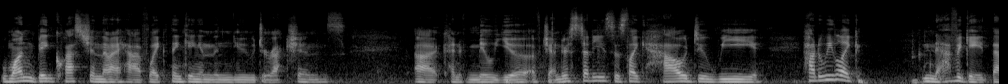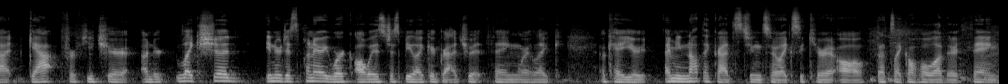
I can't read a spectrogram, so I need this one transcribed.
one big question that I have, like thinking in the new directions, uh, kind of milieu of gender studies is like how do we, how do we like navigate that gap for future under like should interdisciplinary work always just be like a graduate thing where like okay, you're, I mean, not that grad students are like secure at all. That's like a whole other thing.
